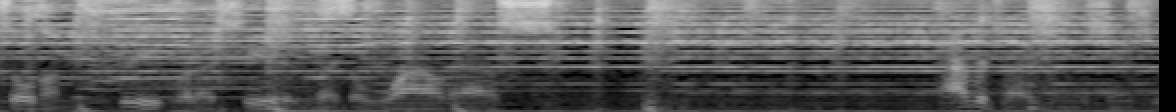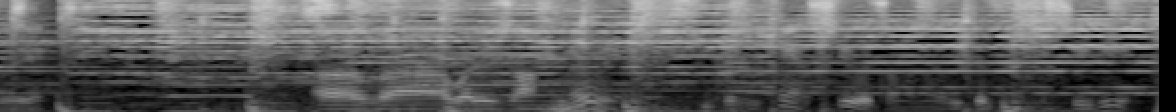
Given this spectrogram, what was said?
Sold on the street, what I see is like a wild ass advertising, essentially, of uh, what is on the movie. Because you can't see what's on the movie because it's a CD.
